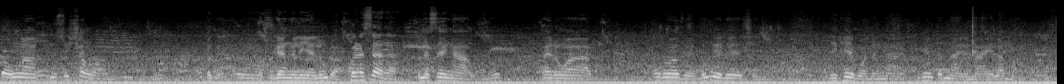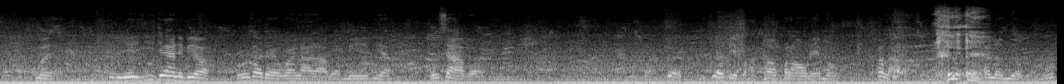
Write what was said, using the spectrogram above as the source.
3လား96လားပကံငလျင်လို့တာ85 95ပေါ့နော်အဲတော့အဲတော့ဆိုလုံးနေတဲ့အချိန်ဒီခေတ်ပေါ်နနာဒီခေတ်တနိုင်နေနိုင်လောက်မှာဟိုမှာမြေကြီးတဲ့ကနေပြီးတော့ဘိုးစားတွေဝင်လာတာပေါ့မြေကြီးကဘိုးစားပေါ့ကျွတ်ကျွတ်တွေပေါ့အကောင်ပလောင်တယ်မောထွက်လာတာအဲ့လိုမျိုးပေါ့နော်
